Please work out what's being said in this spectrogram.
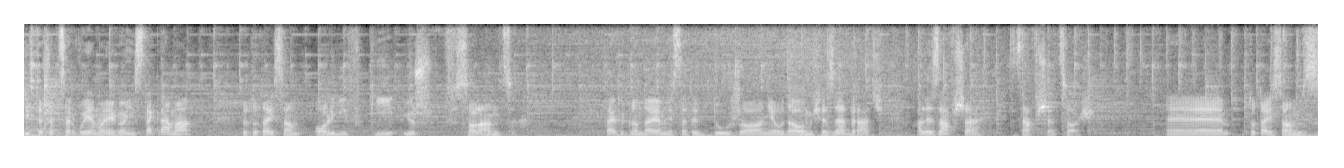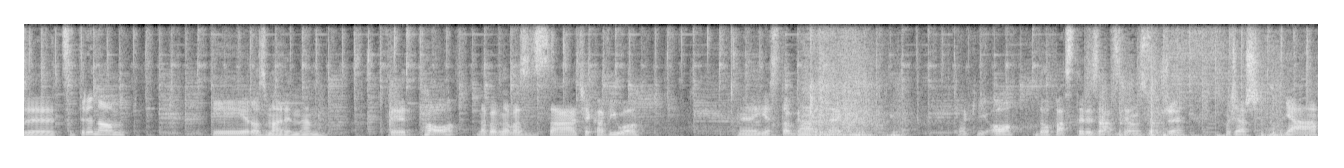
Jeśli ktoś obserwuje mojego Instagrama, to tutaj są oliwki już w solance. Tak wyglądają, niestety dużo nie udało mi się zebrać, ale zawsze, zawsze coś. Ehm, tutaj są z cytryną i rozmarynem. Y, To na pewno Was zaciekawiło. Y, Jest to garnek taki o, do pasteryzacji on służy. Chociaż ja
